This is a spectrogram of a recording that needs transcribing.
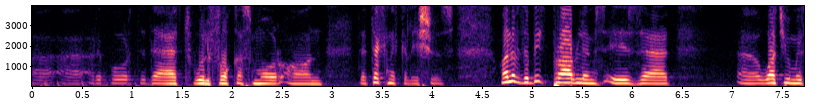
a report that will focus more on the technical issues. One of the big problems is that uh, what you may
